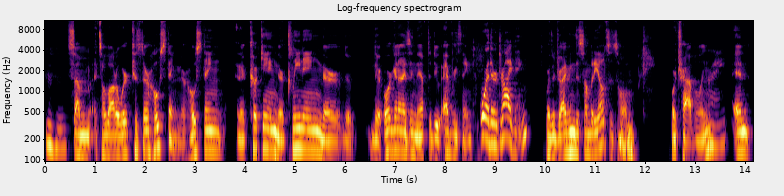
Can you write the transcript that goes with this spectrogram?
hmm some, it's a lot of work because they're hosting, they're hosting, they're cooking, they're cleaning, they're, they're, they're organizing, they have to do everything Or they're driving. or they're driving to somebody else's home or traveling. Right. And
